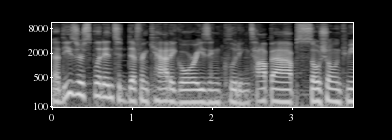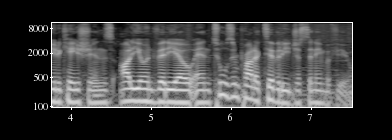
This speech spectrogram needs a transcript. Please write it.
Now these are split into different categories including top apps, social and communications, audio and video, and tools and productivity just to name a few.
